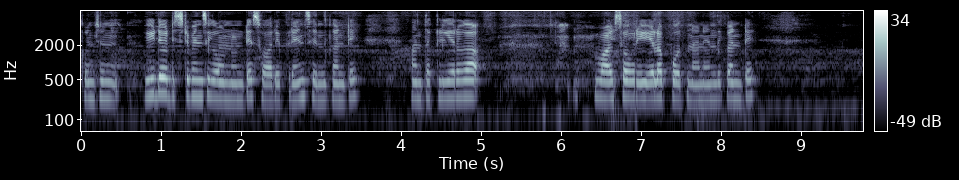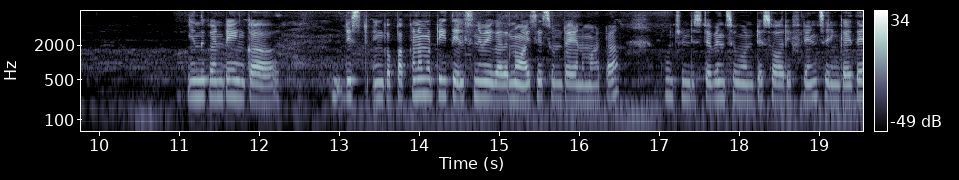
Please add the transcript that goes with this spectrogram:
కొంచెం వీడియో డిస్టర్బెన్స్గా ఉంటే సారీ ఫ్రెండ్స్ ఎందుకంటే అంత క్లియర్గా వాయిస్ ఓవర్ ఇవ్వలేకపోతున్నాను ఎందుకంటే ఎందుకంటే ఇంకా డిస్ట్ ఇంకా పక్కన మట్టి తెలిసినవే కదా నాయిసెస్ ఉంటాయన్నమాట. కొంచెం డిస్టర్బెన్స్ ఉంటే సారీ ఫ్రెండ్స్ ఇంకైతే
